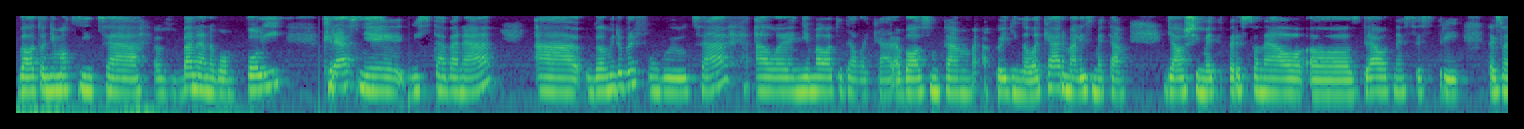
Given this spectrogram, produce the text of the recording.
Bola to nemocnica v banánovom poli, krásne vystavaná a veľmi dobre fungujúca, ale nemala teda lekára. Bola som tam ako jediný lekár, mali sme tam ďalší med personál, uh, zdravotné sestry, tzv.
